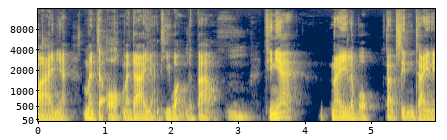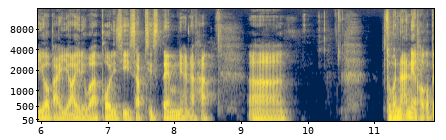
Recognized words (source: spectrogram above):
บายเนี่ยมันจะออกมาได้อย่างที่หวังหรือเปล่าอืมทีเนี้ยในระบบตัดสินใจนโยบายย่อยหรือว่า policy subsystem เนี่ยนะครับเอ่อสุพนัทเนี่ยเขาก็ไป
